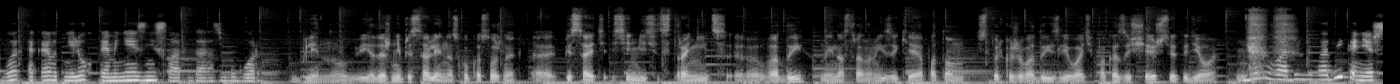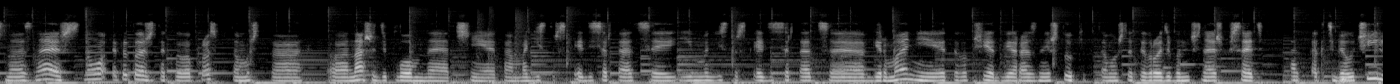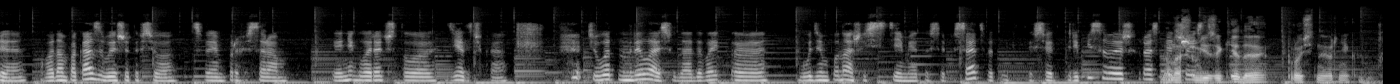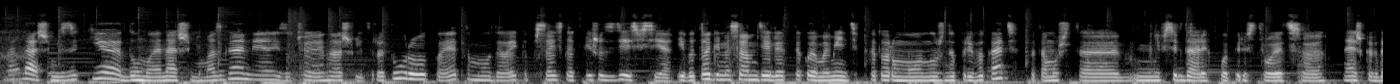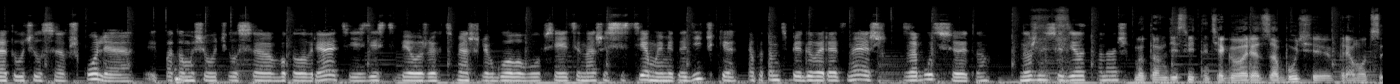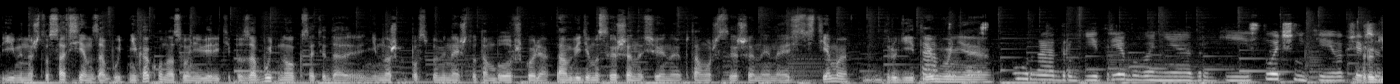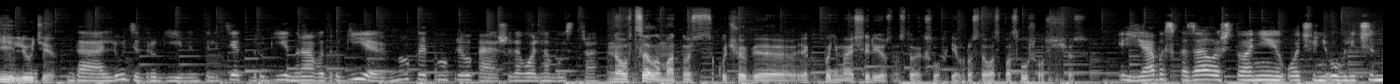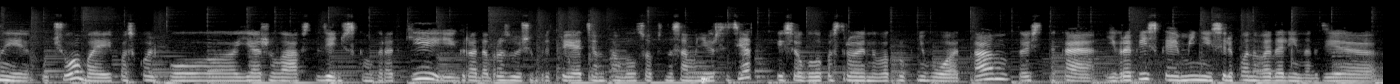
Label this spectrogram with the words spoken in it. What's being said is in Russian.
Вот такая вот нелегкая меня изнесла туда, с бугор. Блин, ну я даже не представляю, насколько сложно э, писать 70 страниц э, воды на иностранном языке, а потом столько же воды изливать, пока защищаешь все это дело. Ну, воды не воды, конечно, знаешь, но это тоже такой вопрос, потому что наша дипломная, точнее, там, магистрская диссертация и магистрская диссертация в Германии — это вообще две разные штуки, потому что ты вроде бы начинаешь писать так, как тебя учили, а потом показываешь это все своим профессорам, и они говорят, что, деточка, чего ты налила сюда, давай-ка будем по нашей системе это все писать, в итоге ты все это переписываешь раз, На нашем языке, да, просит наверняка. на нашем языке, думая нашими мозгами, изучая нашу литературу, поэтому давай-ка писать, как пишут здесь все. И в итоге, на самом деле, это такой моментик, к которому нужно привыкать, потому что не всегда легко перестроиться. Знаешь, когда ты учился в школе, и потом еще учился в бакалавриате, и здесь тебе уже втемяшили в голову все эти наши системы и методички, а потом тебе говорят, знаешь, забудь все это, нужно все делать по-нашему. Но там действительно тебе говорят забудь, прям вот именно что совсем забудь. Не как у нас в универе, типа забудь, но, кстати, да, немножко повспоминай, что там было в школе. Там, видимо, совершенно все иное, потому что совершенно иная система, другие Там требования, структура, другие требования, другие источники, и вообще другие другое. люди. Да, люди другие, менталитет другие, нравы другие, но к этому привыкаешь и довольно быстро. Но в целом относится к учебе, я как понимаю, серьезно с твоих слов. Я просто вас послушал сейчас. Я бы сказала, что они очень увлечены учебой, поскольку я жила в студенческом городке, и градообразующим предприятием там был, собственно, сам университет, и все было построено вокруг него. Там, то есть такая европейская мини-силиконовая долина, где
